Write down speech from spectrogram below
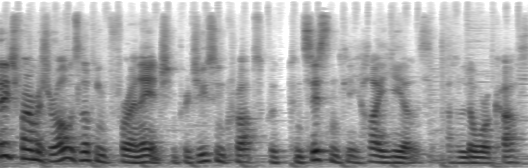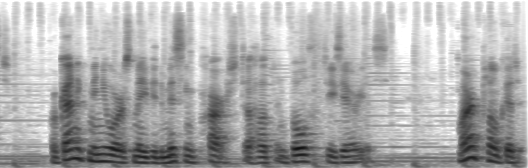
Tillage farmers are always looking for an edge in producing crops with consistently high yields at a lower cost. Organic manures may be the missing part to help in both of these areas. Mark Plunkett,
